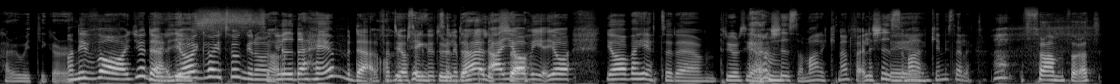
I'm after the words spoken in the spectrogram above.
Harry Whittaker. ja, ni var ju där. Men Jag var ju tvungen att glida hem där. För att hur jag skulle tänkte ut du där, liksom? jag, vet, jag, jag, vad heter det, prioriterade Kisa marknad, för, eller Kisa Eh. marken istället. Fram för att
